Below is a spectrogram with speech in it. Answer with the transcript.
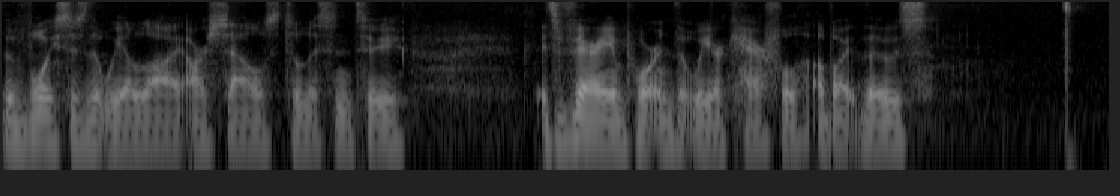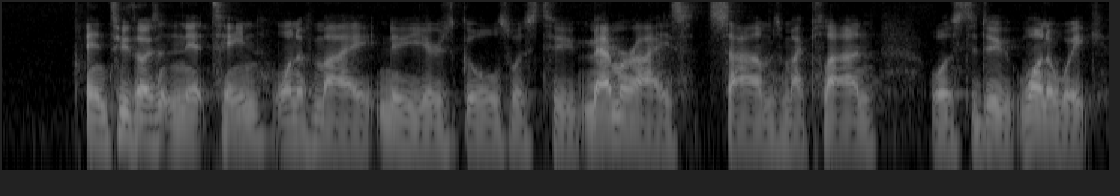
the voices that we allow ourselves to listen to, it's very important that we are careful about those. In 2018, one of my New Year's goals was to memorize Psalms. My plan was to do one a week.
